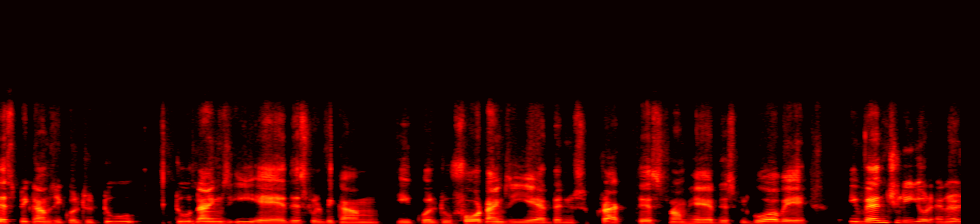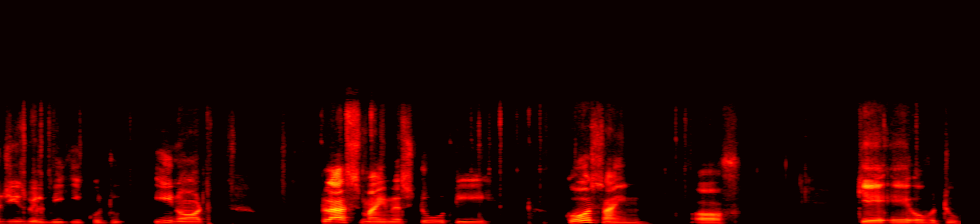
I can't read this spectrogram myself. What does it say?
this becomes equal to 2 2 times EA, this will become equal to 4 times EA, and then you subtract this from here, this will go away. Eventually, your energies will be equal to E naught plus minus 2T cosine of Ka over 2,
